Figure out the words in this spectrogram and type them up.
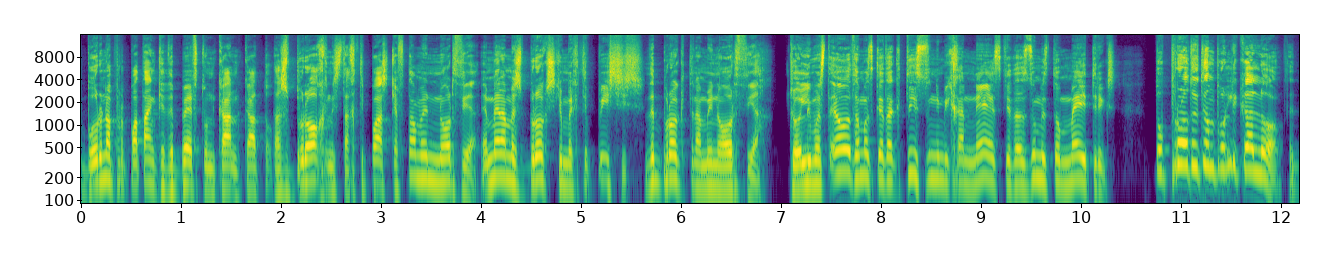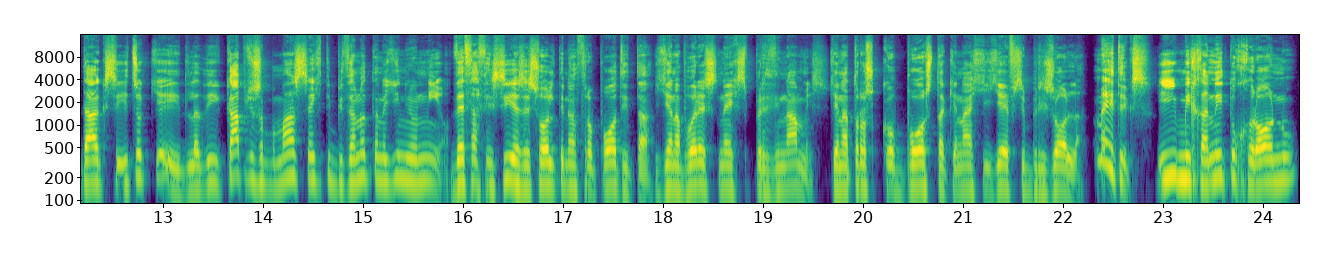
Μπορούν να περπατάνε και δεν πέφτουν καν κάτω. Τα σμπρώχνεις, τα χτυπάς και αυτά μένουν όρθια. Εμένα με σμπρώξεις και με χτυπήσεις. Δεν πρόκειται να μείνω όρθια. Και όλοι είμαστε, Ω, θα μας κατακτήσουν οι μηχανές και θα ζούμε στο Matrix. Το πρώτο ήταν πολύ καλό. Εντάξει, it's okay. Δηλαδή, κάποιος από εμάς έχει την πιθανότητα να γίνει ονείο. Δεν θα θυσίαζες όλη την ανθρωπότητα για να μπορέσεις να έχεις υπερδυνάμεις και να τρως κομπόστα και να έχει γεύση μπριζόλα. Matrix. Ή η μηχανή του χρόνου.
